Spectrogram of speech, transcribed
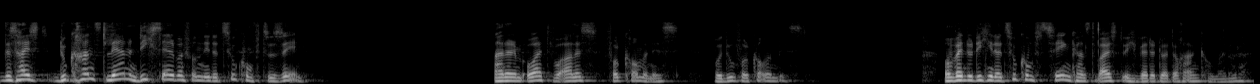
das heißt, du kannst lernen, dich selber schon in der Zukunft zu sehen. An einem Ort, wo alles vollkommen ist wo du vollkommen bist. Und wenn du dich in der Zukunft sehen kannst, weißt du, ich werde dort auch ankommen, oder?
